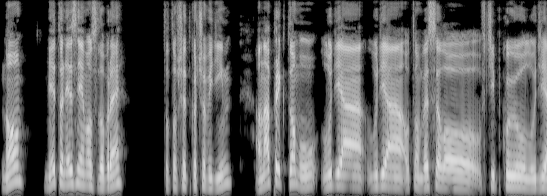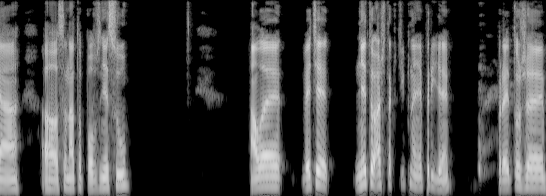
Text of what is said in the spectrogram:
No, mne to neznie moc dobre, toto všetko, čo vidím, a napriek tomu ľudia, ľudia o tom veselo vtipkujú, ľudia uh, sa na to povznesú. Ale viete, mne to až tak vtipné nepríde, pretože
